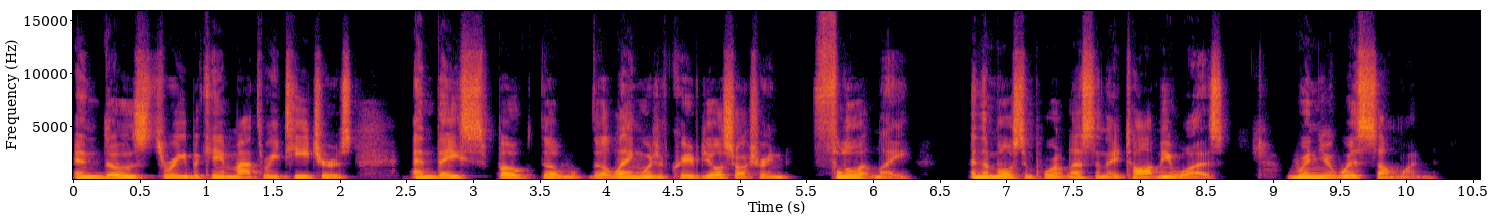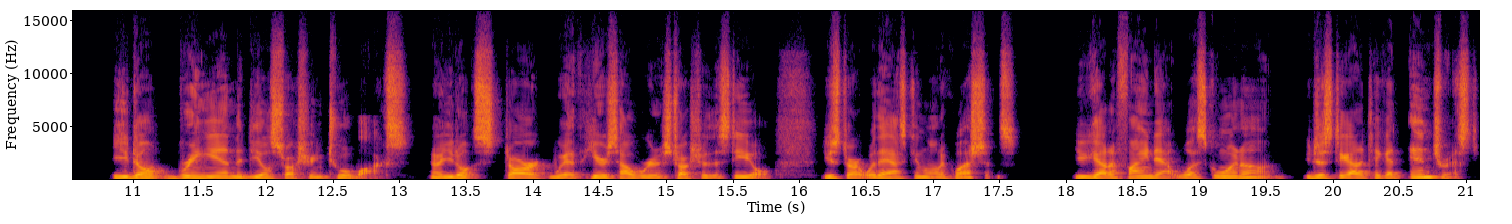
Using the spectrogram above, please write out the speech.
And those three became my three teachers. And they spoke the, the language of creative deal structuring fluently. And the most important lesson they taught me was when you're with someone, you don't bring in the deal structuring toolbox. Now, you don't start with, here's how we're going to structure this deal. You start with asking a lot of questions. You got to find out what's going on. You just got to take an interest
